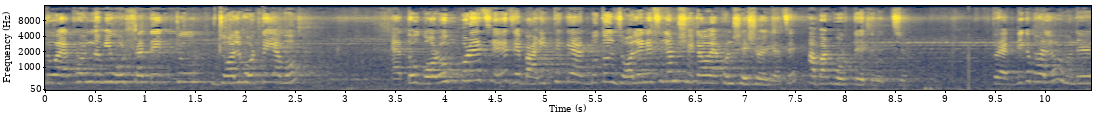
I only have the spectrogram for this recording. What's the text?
তো এখন আমি ওর সাথে একটু জল ভরতে যাব। এত গরম পড়েছে যে বাড়ি থেকে এক বোতল জল এনেছিলাম, সেটাও এখন শেষ হয়ে গেছে। আবার ভরতে যেতে হচ্ছে। তো একদিকে ভালো আমাদের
